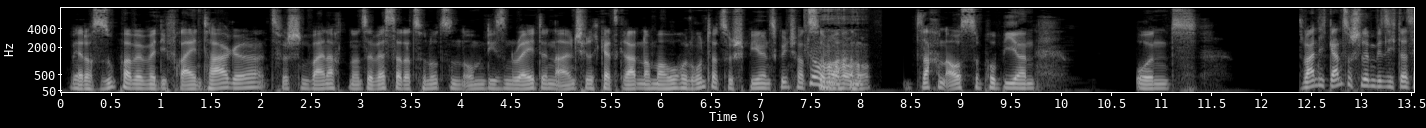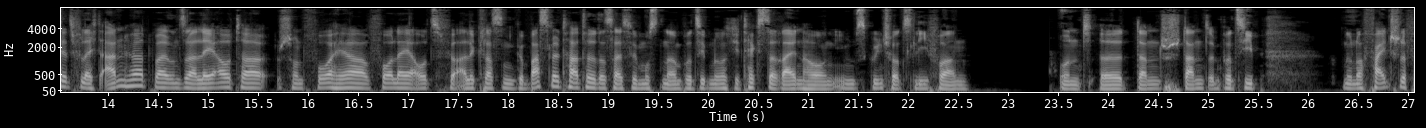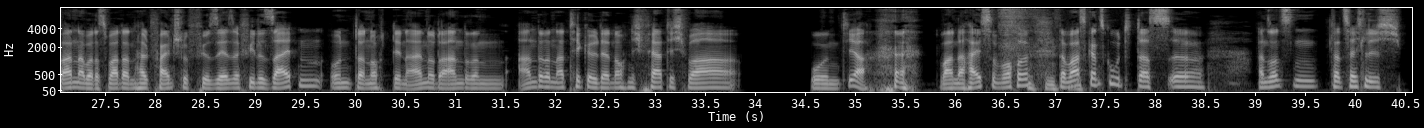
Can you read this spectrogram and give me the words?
wäre doch super, wenn wir die freien Tage zwischen Weihnachten und Silvester dazu nutzen, um diesen Raid in allen Schwierigkeitsgraden nochmal hoch und runter zu spielen, Screenshots oh. zu machen, Sachen auszuprobieren. Und es war nicht ganz so schlimm, wie sich das jetzt vielleicht anhört, weil unser Layouter schon vorher Vorlayouts für alle Klassen gebastelt hatte. Das heißt, wir mussten da im Prinzip nur noch die Texte reinhauen, ihm Screenshots liefern Und äh, dann stand im Prinzip nur noch Feinschliff an, aber das war dann halt Feinschliff für sehr, sehr viele Seiten und dann noch den einen oder anderen anderen Artikel, der noch nicht fertig war. Und ja, war eine heiße Woche. da war es ganz gut, dass äh, ansonsten tatsächlich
